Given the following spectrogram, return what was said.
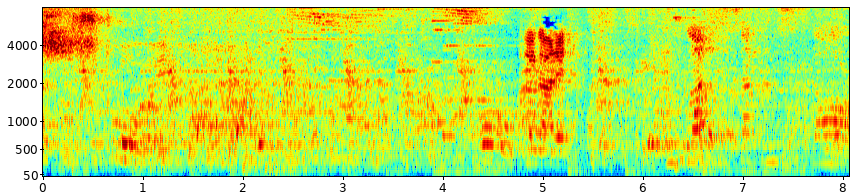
Have. I got it. Got the second star.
